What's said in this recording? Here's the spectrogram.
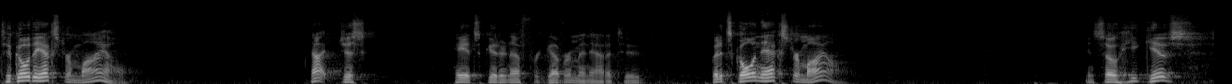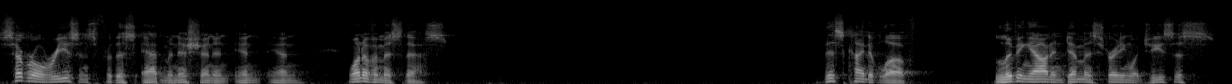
to go the extra mile. Not just, hey, it's good enough for government attitude, but it's going the extra mile. And so he gives several reasons for this admonition, and, and, and one of them is this this kind of love, living out and demonstrating what Jesus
